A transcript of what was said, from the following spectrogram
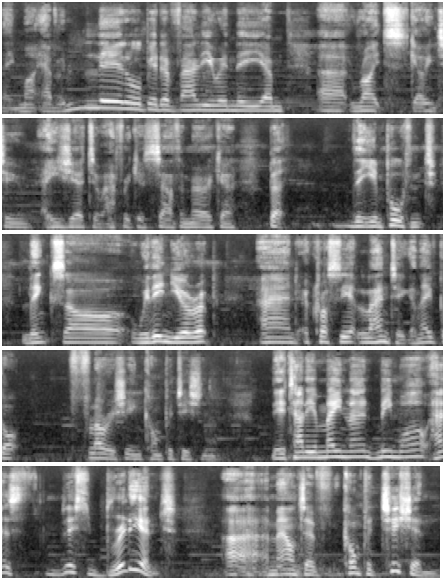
They might have a little bit of value in the um, uh, rights going to Asia, to Africa, South America, but the important links are within Europe and across the Atlantic, and they've got flourishing competition. The Italian mainland, meanwhile, has this brilliant uh, amount of competition,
